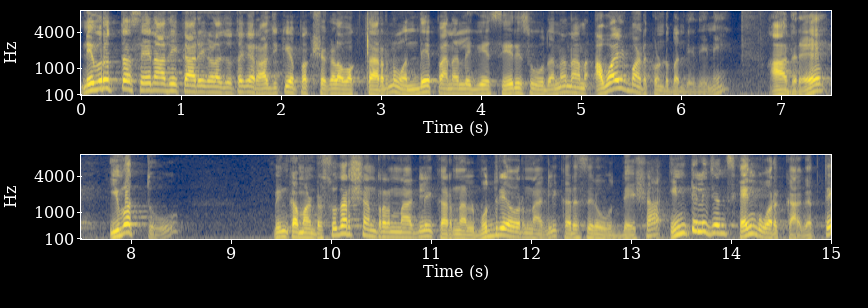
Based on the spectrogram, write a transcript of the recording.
ನಿವೃತ್ತ ಸೇನಾಧಿಕಾರಿಗಳ ಜೊತೆಗೆ ರಾಜಕೀಯ ಪಕ್ಷಗಳ ವಕ್ತಾರನ್ನು ಒಂದೇ ಪ್ಯಾನಲ್ಗೆ ಸೇರಿಸುವುದನ್ನು ನಾನು ಅವಾಯ್ಡ್ ಮಾಡಿಕೊಂಡು ಬಂದಿದ್ದೀನಿ. ಆದರೆ ಇವತ್ತು ವಿಂಗ್ ಕಮಾಂಡರ್ ಸುದರ್ಶನ್ರನ್ನಾಗಲಿ ಕರ್ನಲ್ ಮುದ್ರಿ ಅವ್ರನ್ನಾಗಲಿ ಕರೆಸಿರೋ ಉದ್ದೇಶ ಇಂಟೆಲಿಜೆನ್ಸ್ ಹೆಂಗ್ ವರ್ಕ್ ಆಗುತ್ತೆ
